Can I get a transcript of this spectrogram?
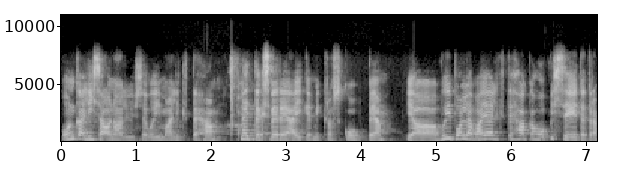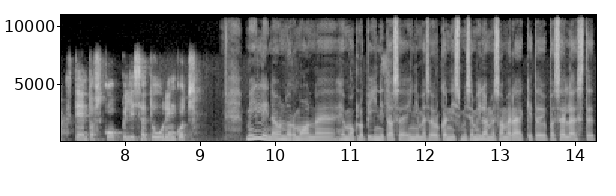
on ka lisaanalüüse võimalik teha, näiteks verehaige mikroskoopia ja võib olla vajalik teha ka hoopis seedetrakti endoskoopilised uuringud milline on normaalne hemoglobiini tase inimese organismis ja millal me saame rääkida juba sellest, et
